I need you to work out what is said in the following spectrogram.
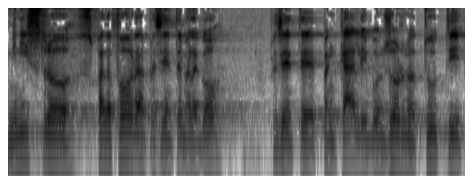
Ministro Spadafora, Presidente Malagò, Presidente Pancalli, buongiorno a tutti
